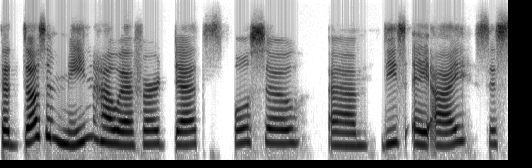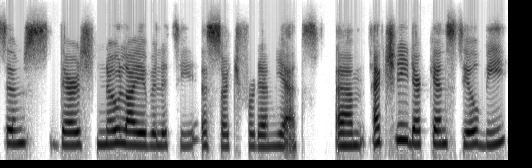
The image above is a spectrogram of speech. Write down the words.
That doesn't mean, however, that also um, these AI systems, there's no liability as such for them yet. Um, actually, there can still be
